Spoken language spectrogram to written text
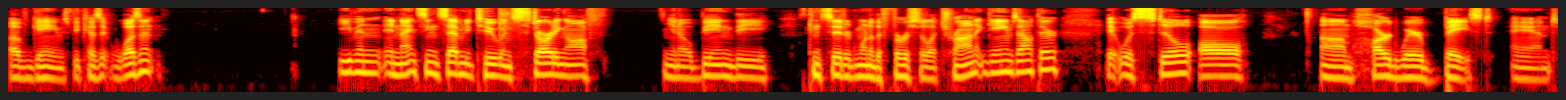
of games because it wasn't even in 1972 and starting off, you know, being the considered one of the first electronic games out there. It was still all um, hardware based, and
